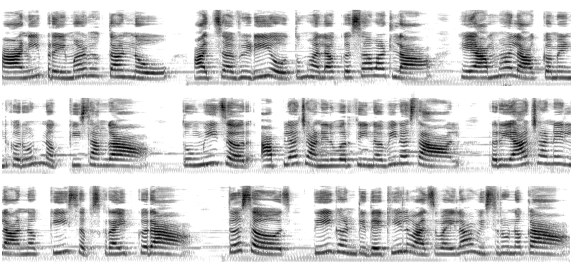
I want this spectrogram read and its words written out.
आणि प्रेमळ भक्तांनो आजचा व्हिडिओ तुम्हाला कसा वाटला हे आम्हाला कमेंट करून नक्की सांगा. तुम्ही जर आपल्या चॅनेलवरती नवीन असाल तर या चॅनेलला नक्की सबस्क्राईब करा. तसंच ती घंटी देखील वाजवायला विसरू नका.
